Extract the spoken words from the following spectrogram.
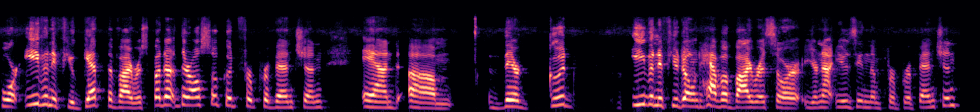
for even if you get the virus, but uh, they're also good for prevention and um, they're good even if you don't have a virus or you're not using them for prevention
